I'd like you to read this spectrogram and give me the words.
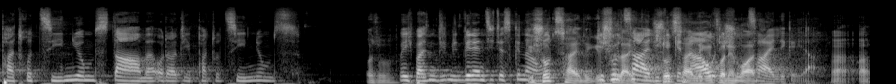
Patroziniumsdame oder die Patroziniums... Also ich weiß nicht, wie, wie nennt sich das genau? Die Schutzheilige. Die Schutzheilige, Schutzheilige genau, von die dem Schutzheilige, ja. ja. Ah,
